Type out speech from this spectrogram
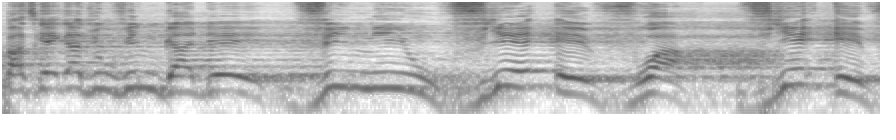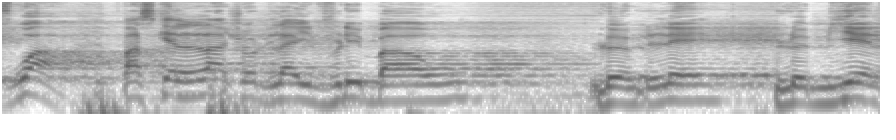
Parce que quand vous venez garder, venez, viens et vois, viens et vois. Parce que là, là, il voulait le lait, le miel.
